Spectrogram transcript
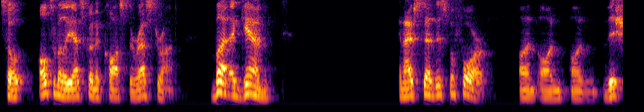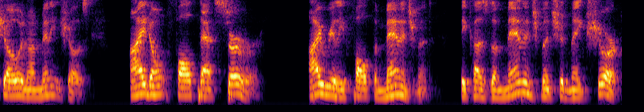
So ultimately, that's going to cost the restaurant. But again, and I've said this before on on on this show and on many shows, I don't fault that server. I really fault the management because the management should make sure.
